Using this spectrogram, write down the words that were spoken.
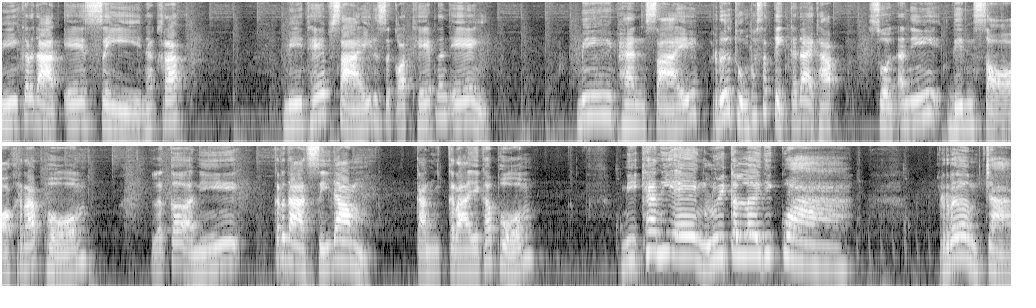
มีกระดาษ A4 นะครับ มีเทปใสหรือสกอตเทปนั่นเอง มีแผ่นใสหรือถุงพลาสติกก็ได้ครับ ส่วนอันนี้ดินสอครับผม แล้วก็อันนี้กระดาษสีดำกันไกลครับผม มีแค่นี้เองลุยกันเลยดีกว่า เริ่มจาก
